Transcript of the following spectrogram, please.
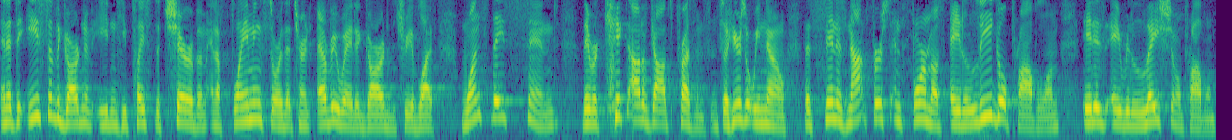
and at the east of the Garden of Eden, he placed the cherubim and a flaming sword that turned every way to guard the tree of life. Once they sinned, they were kicked out of God's presence. And so here's what we know that sin is not first and foremost a legal problem, it is a relational problem.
